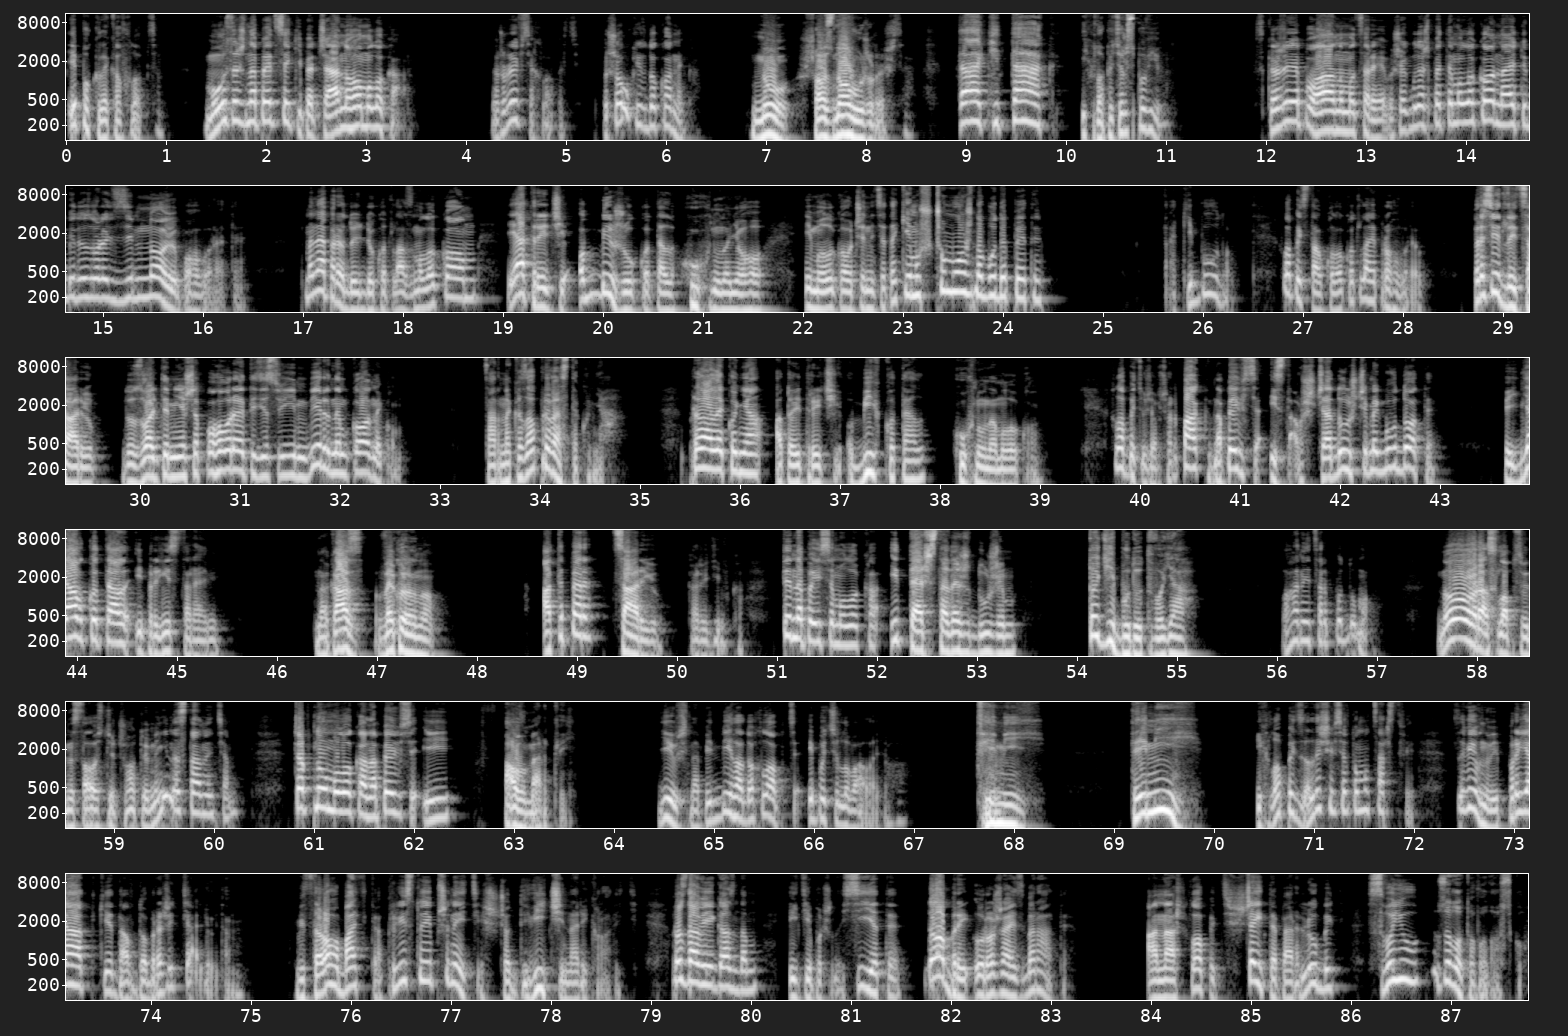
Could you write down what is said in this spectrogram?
І покликав хлопця. Мусиш напитися кипяченого молока. Журився хлопець. Пішов у хлів до коника. Ну, що знову журишся? Так і так. І хлопець розповів. Скажи поганому цареву, що як будеш пити молоко, най тобі дозволять зі мною поговорити. Мене передуть до котла з молоком, я тричі обіжу котел, хухну на нього, і молоко вчиниться таким, що можна буде пити. Так і було. Хлопець став коло котла і проговорив. Присвітлий царю, дозвольте мені ще поговорити зі своїм вірним коником. Цар наказав привезти коня. Привели коня, а той тричі обіг котел, хухнув на молоко. Хлопець узяв шарпак, напився і став ще дужчим, як був доти. Підняв котел і приніс стареві. Наказ виконано. А тепер, царю, каже дівка, ти напийся молока і теж станеш дужим. Тоді буду твоя. Поганий цар подумав. Ну, раз хлопцеві не сталося нічого, то й мені не станеться. Чапнув молока, напився і впав мертвий. Дівчина підбігла до хлопця і поцілувала його. Ти мій, ти мій. І хлопець залишився в тому царстві, завів нові порядки, дав добре життя людям. Від старого батька привіз тої пшениці, що двічі на рік родить. Роздав її газдам, і ті почали сіяти, добрий урожай збирати. А наш хлопець ще й тепер любить свою золотоволоску.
